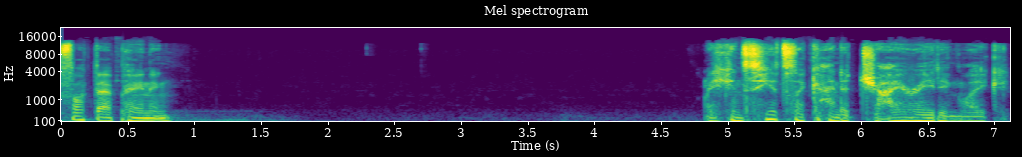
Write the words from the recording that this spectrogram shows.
Fuck that painting. You can see it's like kind of gyrating, like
